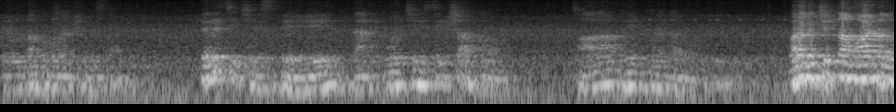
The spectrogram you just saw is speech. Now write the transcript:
దేవుడు తెలిసి చేస్తే దానికి వచ్చే శిక్షాఫలం చాలా భయంకరంగా ఉంటుంది. మరొక చిన్న మాటను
